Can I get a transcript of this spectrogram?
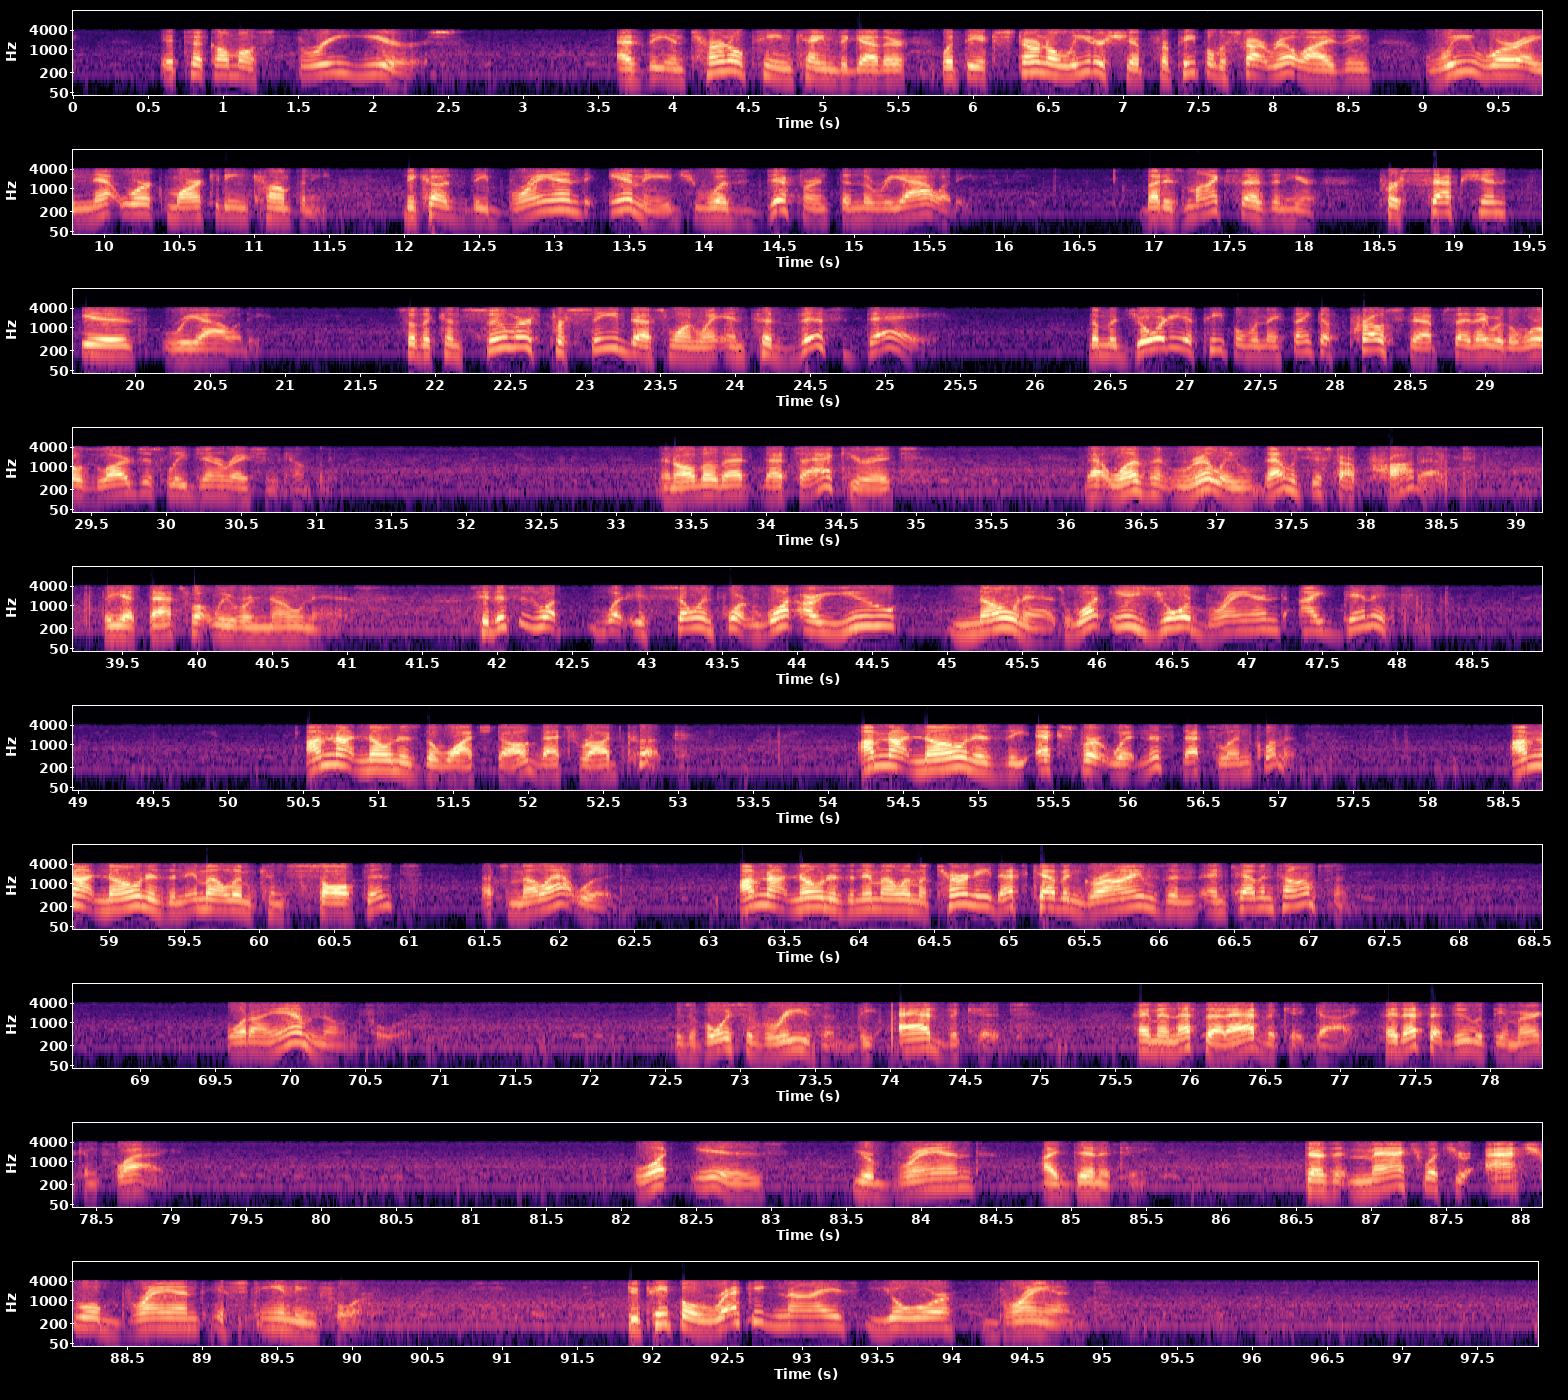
it took almost three years as the internal team came together with the external leadership for people to start realizing we were a network marketing company because the brand image was different than the reality. But as Mike says in here, perception is reality. So the consumers perceived us one way, and to this day, the majority of people, when they think of ProStep, say they were the world's largest lead generation company. And although that that's accurate, that wasn't really that was just our product. But yet that's what we were known as. See, this is what what is so important. What are you known as? What is your brand identity? I'm not known as the watchdog, that's Rod Cook. I'm not known as the expert witness, that's Len Clements. I'm not known as an MLM consultant, that's Mel Atwood. I'm not known as an MLM attorney, that's Kevin Grimes and, and Kevin Thompson. What I am known for is a voice of reason, the advocate. Hey man, that's that advocate guy. Hey, that's that dude with the American flag. What is your brand identity? Does it match what your actual brand is standing for? Do people recognize your brand?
